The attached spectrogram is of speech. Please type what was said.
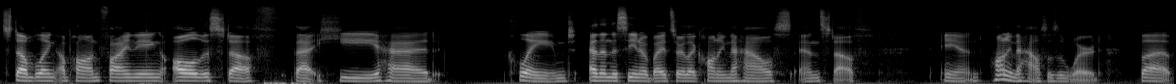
stumbling upon finding all the stuff that he had claimed and then the cenobites are like haunting the house and stuff. And haunting the house is a word but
